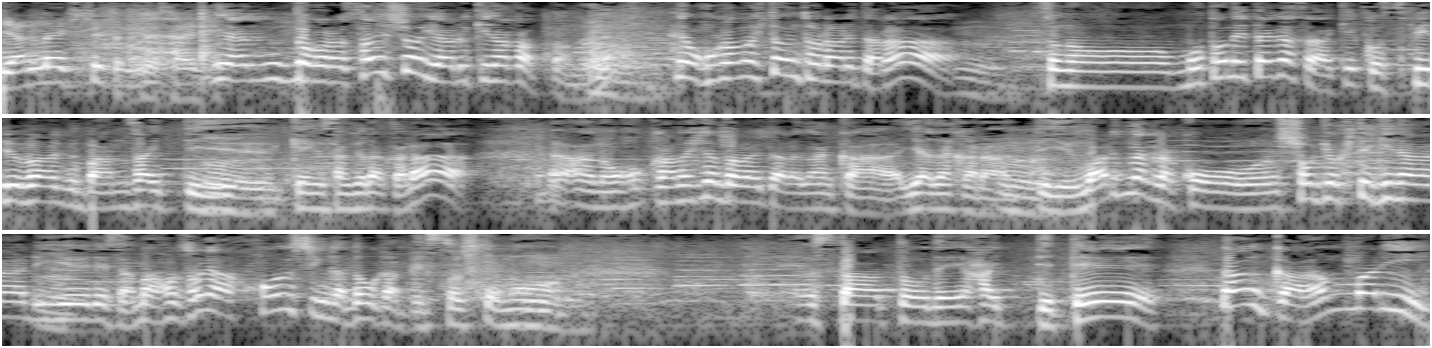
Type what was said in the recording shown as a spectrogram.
やんないって言ってたよね、最い初。やだから最初はやる気なかったんだよ、でも他の人に撮られたら、その元ネタがさ結構スピルバーグ万歳っていう原作だから、あの他の人に撮られたらなんか嫌だからっていう、割となんかこう消極的な理由でさ、まあそれが本心かどうかは別としても、スタートで入っててなんかあんまり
